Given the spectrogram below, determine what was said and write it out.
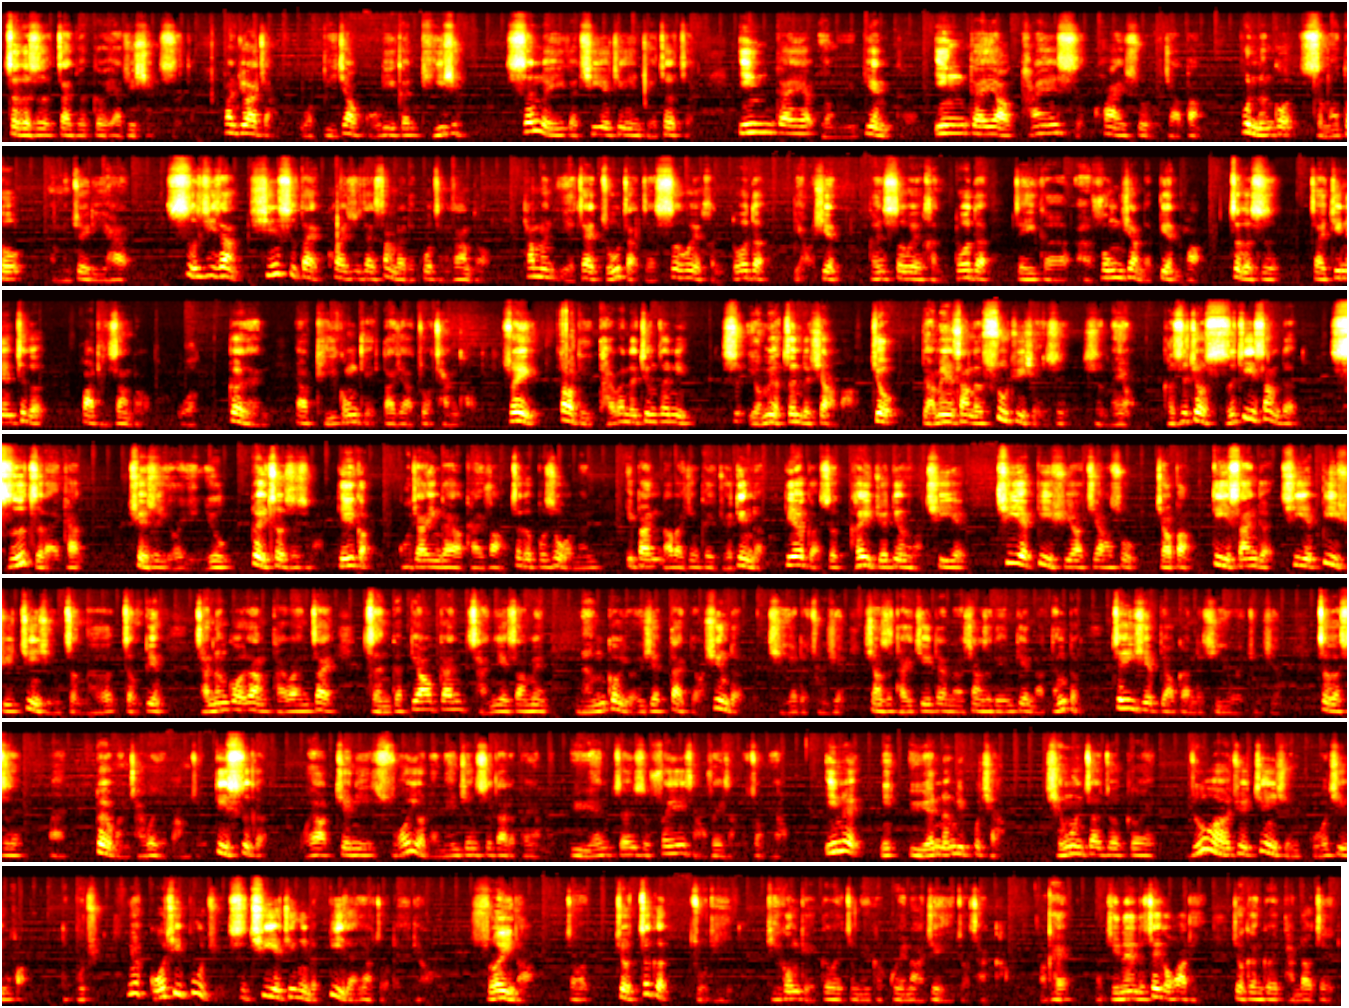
这个是在座各位要去显示的。换句话讲，我比较鼓励跟提醒，身为一个企业经营决策者，应该要勇于变革，应该要开始快速的交棒，不能够什么都我们最厉害。实际上，新时代快速在上来的过程上头，他们也在主宰着社会很多的表现。跟社会很多的这一个呃风向的变化，这个是在今天这个话题上头，我个人要提供给大家做参考的。所以，到底台湾的竞争力是有没有真的下滑？就表面上的数据显示是没有，可是就实际上的实质来看，确实有隐忧。对策是什么？第一个，国家应该要开放，这个不是我们一般老百姓可以决定的。第二个是可以决定什么？企业。企业必须要加速交棒。第三个，企业必须进行整合整并，才能够让台湾在整个标杆产业上面能够有一些代表性的企业的出现，像是台积电啊，像是联电啊等等这一些标杆的企业会出现，这个是啊，对我们才会有帮助。第四个，我要建议所有的年轻时代的朋友们，语言真是非常非常的重要，因为你语言能力不强，请问在座各位。如何去进行国际化的布局？因为国际布局是企业经营的必然要走的一条路，所以呢，就就这个主题提供给各位这么一个归纳建议做参考。OK，那今天的这个话题就跟各位谈到这里，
